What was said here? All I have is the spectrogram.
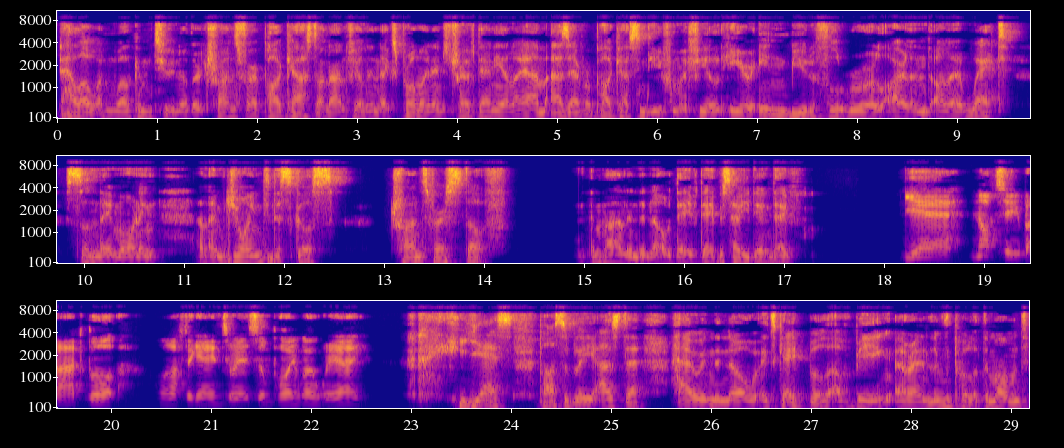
Hello and welcome to another transfer podcast on Anfield Index Pro. My name is Trev Downey and I am, as ever, podcasting to you from my field here in beautiful rural Ireland on a wet Sunday morning. And I'm joined to discuss transfer stuff with the man in the know, Dave Davis. How are you doing, Dave? Yeah, not too bad, but we'll have to get into it at some point, won't we, eh? yes, possibly as to how in the know it's capable of being around Liverpool at the moment,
